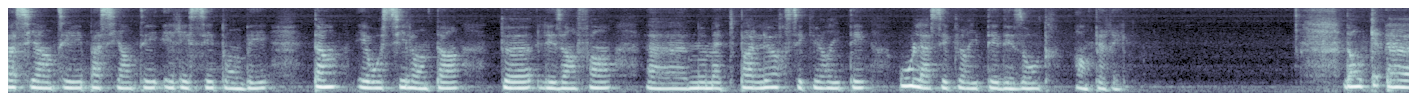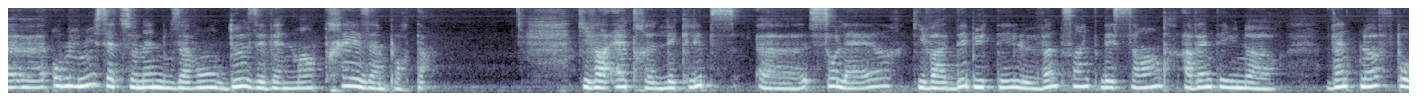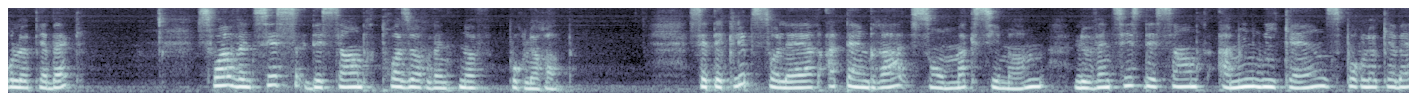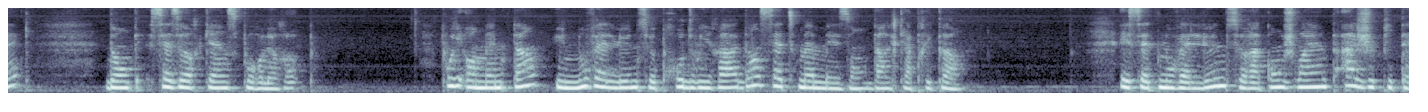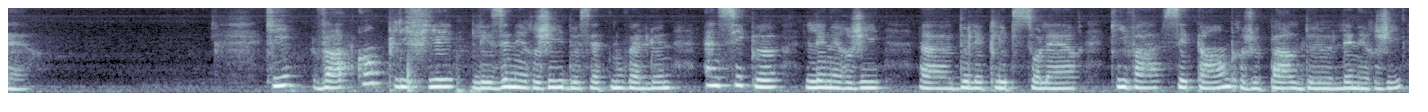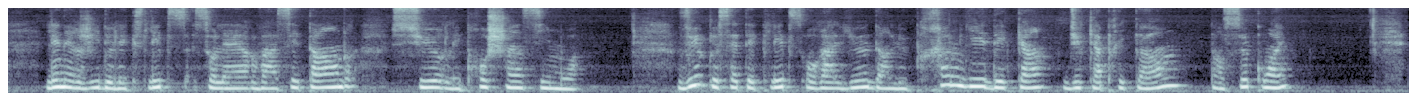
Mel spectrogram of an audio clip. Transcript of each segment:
patienter, patienter et laisser tomber tant et aussi longtemps que les enfants euh, ne mettent pas leur sécurité ou la sécurité des autres en péril. Donc, euh, au menu cette semaine, nous avons deux événements très importants qui va être l'éclipse euh, solaire qui va débuter le 25 décembre à 21h, 29 pour le Québec soit 26 décembre 3h29 pour l'Europe. Cette éclipse solaire atteindra son maximum le 26 décembre à minuit 15 pour le Québec, donc 16h15 pour l'Europe. Puis en même temps, une nouvelle lune se produira dans cette même maison, dans le Capricorne. Et cette nouvelle lune sera conjointe à Jupiter qui va amplifier les énergies de cette nouvelle lune ainsi que l'énergie euh, de l'éclipse solaire qui va s'étendre, je parle de l'énergie, l'énergie de l'éclipse solaire va s'étendre sur les prochains six mois. Vu que cette éclipse aura lieu dans le premier décan du Capricorne, dans ce coin,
